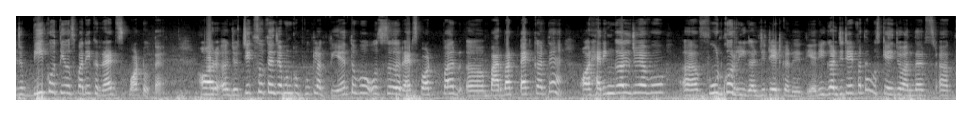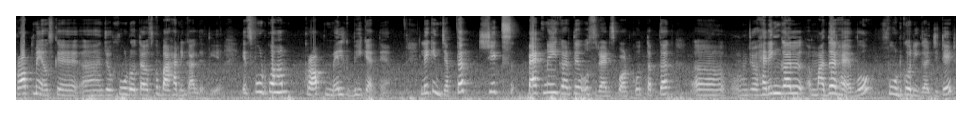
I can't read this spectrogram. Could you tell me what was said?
जो बीक होती है उस पर एक रेड स्पॉट होता है। और जो चिक्स होते हैं जब उनको भूख लगती है तो वो उस रेड स्पॉट पर बार बार पैक करते हैं और हेरिंगल जो है वो फ़ूड को रिगर्जिटेट कर देती है। रिगर्जिटेट मतलब उसके जो अंदर क्रॉप में उसके जो फ़ूड होता है उसको बाहर निकाल देती है। इस फ़ूड को हम क्रॉप मिल्क भी कहते हैं। लेकिन जब तक चिक्स पैक नहीं करते उस रेड स्पॉट को, तब तक जो हेरिंगल मदर है वो फ़ूड को रिगर्जिटेट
